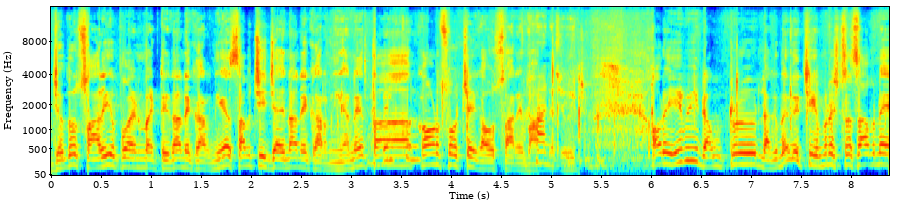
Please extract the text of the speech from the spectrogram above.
ਜਦੋਂ ਸਾਰੀ ਅਪਾਇੰਟਮੈਂਟ ਇਹਨਾਂ ਨੇ ਕਰਨੀ ਹੈ ਸਭ ਚੀਜ਼ਾਂ ਇਹਨਾਂ ਨੇ ਕਰਨੀਆਂ ਨੇ ਤਾਂ। ਕੌਣ ਸੋਚੇਗਾ ਉਸ ਸਾਰੇ ਮਾਮਲੇ ਦੇ। ਵਿੱਚ ਔਰ ਇਹ ਵੀ ਡਾਕਟਰ ਲੱਗਦਾ ਕਿ ਚੀਫ ਮਿਨਿਸਟਰ ਸਾਹਿਬ ਨੇ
